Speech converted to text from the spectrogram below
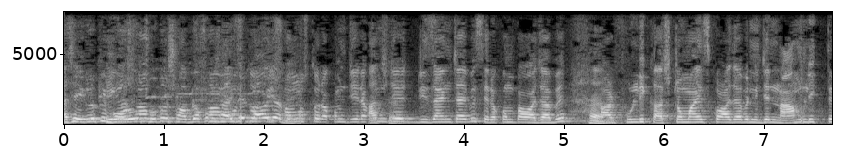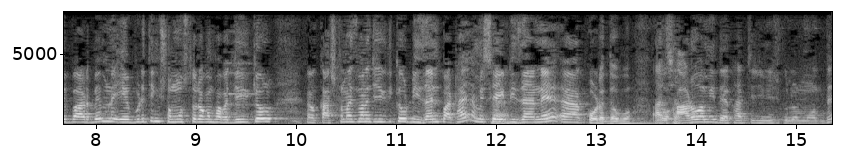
আচ্ছা এগুলো কি বড় ছোট সব রকম সাইজের পাওয়া যাবে? সমস্ত রকম যেরকম আচ্ছা। যে ডিজাইন চাইবে সেরকম পাওয়া যাবে। হ্যাঁ। আর ফুললি কাস্টমাইজ করা যাবে নিজের নাম লিখতে পারবে মানে এভরিথিং সমস্ত রকম পাবে যদি কেউ কাস্টমাইজ মানে যদি কেউ ডিজাইন পাঠায় আমি সেই ডিজাইনে করে দেবো। হ্যাঁ। আচ্ছা। আরও আমি দেখাচ্ছি জিনিসগুলোর মধ্যে।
